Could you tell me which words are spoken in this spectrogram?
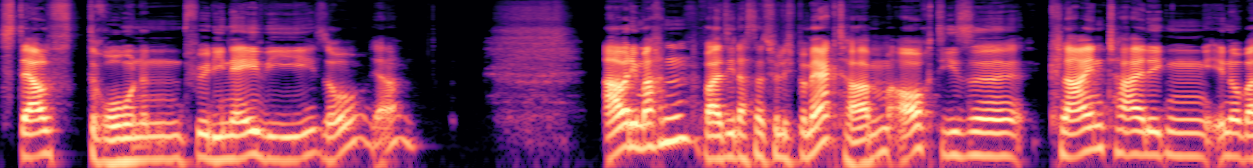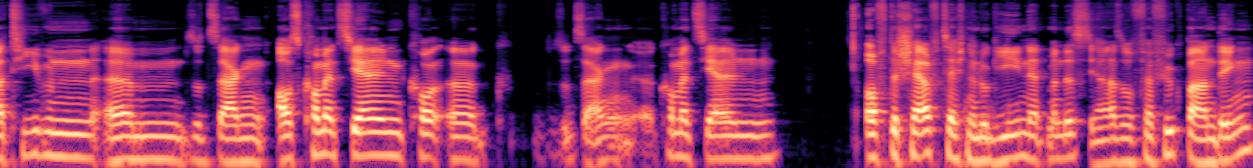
Stealth-Drohnen für die Navy, so, ja. Aber die machen, weil sie das natürlich bemerkt haben, auch diese kleinteiligen, innovativen, ähm, sozusagen aus kommerziellen Ko äh, sozusagen äh, kommerziellen Off-the-Shelf-Technologie, nennt man das, ja, so verfügbaren Dingen,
